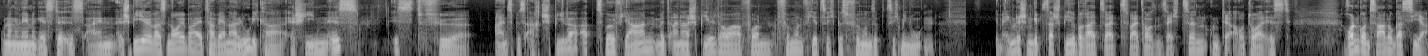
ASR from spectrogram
Unangenehme Gäste ist ein Spiel, was neu bei Taverna Ludica erschienen ist. Ist für 1 bis 8 Spieler ab 12 Jahren mit einer Spieldauer von 45 bis 75 Minuten. Im Englischen gibt es das Spiel bereits seit 2016 und der Autor ist Ron Gonzalo Garcia.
